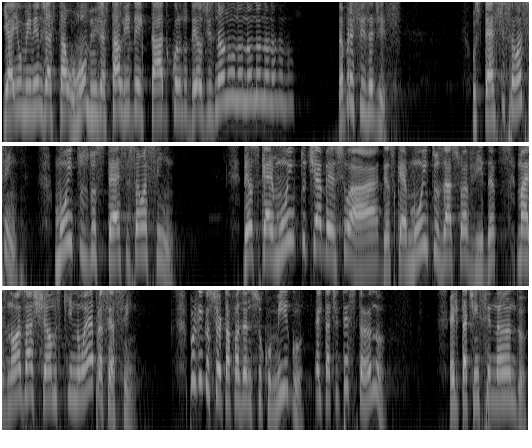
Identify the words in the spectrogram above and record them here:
E aí o menino já está, o homem já está ali deitado, quando Deus diz: não, não, não, não, não, não, não, não. Não precisa disso. Os testes são assim. Muitos dos testes são assim. Deus quer muito te abençoar, Deus quer muito usar a sua vida, mas nós achamos que não é para ser assim. Por que, que o Senhor está fazendo isso comigo? Ele está te testando, Ele está te ensinando,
